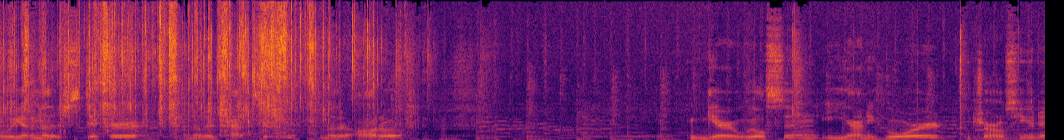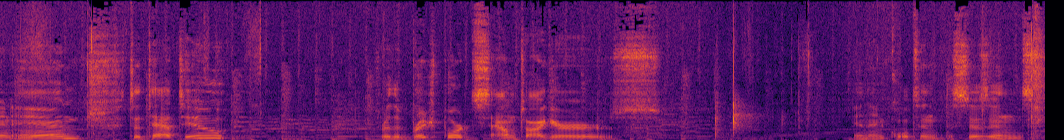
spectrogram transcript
Well, we got another sticker, another tattoo, another auto. Gary Wilson, Yanni Gourde, Charles Hudon, and it's a tattoo for the Bridgeport Sound Tigers. And then Colton Sissons.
